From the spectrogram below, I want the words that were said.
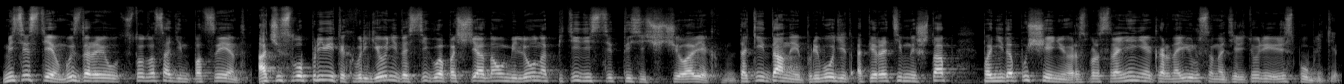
Вместе с тем выздоровел 121 пациент, а число привитых в регионе достигло почти 1 миллиона 50 тысяч человек. Такие данные приводит оперативный штаб по недопущению распространения коронавируса на территории республики.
